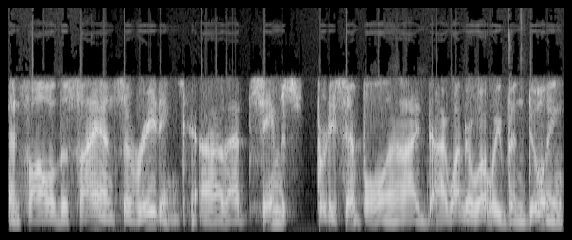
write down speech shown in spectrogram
and follow the science of reading. Uh, that seems pretty simple, and I, I wonder what we've been doing.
